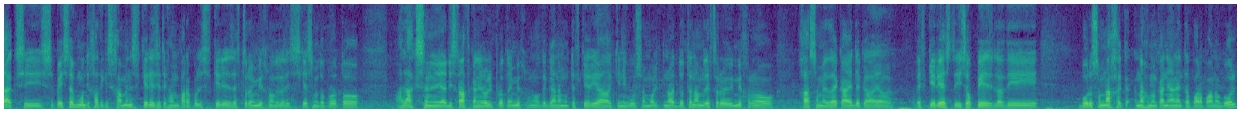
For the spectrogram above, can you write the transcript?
Εντάξει, πιστεύουμε ότι χάθηκε σε χαμένες ευκαιρίες γιατί είχαμε πάρα πολλές ευκαιρίες. Δεύτερο ημίχρονο δηλαδή σε σχέση με το πρώτο, αλλάξαν, αντιστράφηκαν οι ρόλοι. Πρώτο ημίχρονο δεν κάναμε ούτε ευκαιρία, κυνηγούσαμε όλη την ώρα. Τότε, με δεύτερο ημίχρονο χάσαμε 10-11 ευκαιρίες, τις οποίες δηλαδή μπορούσαμε να, να έχουμε κάνει άνετα παραπάνω γκολ.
